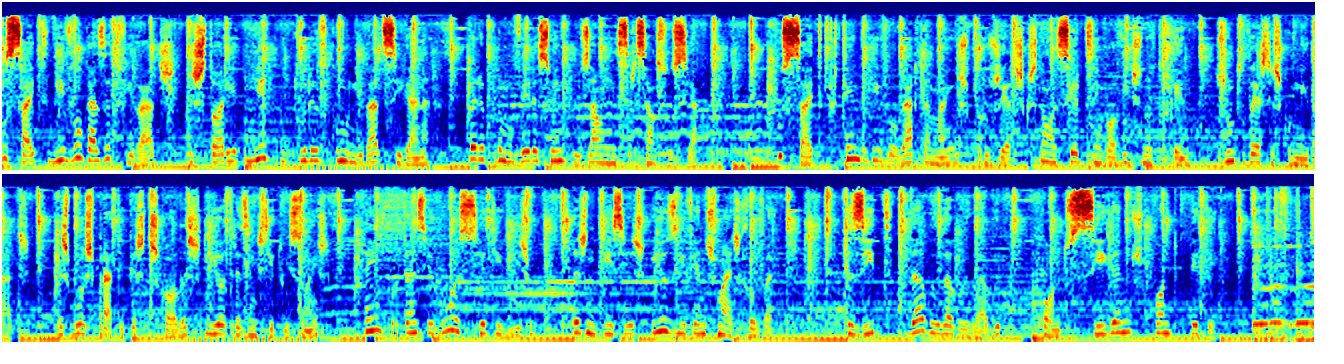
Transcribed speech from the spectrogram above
O site divulga as atividades, a história e a cultura de comunidade cigana para promover a sua inclusão e inserção social. O site pretende divulgar também os projetos que estão a ser desenvolvidos no terreno junto destas comunidades, as boas práticas de escolas e outras instituições, a importância do associativismo, as notícias e os eventos mais relevantes. Visite www.ciganos.pt.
